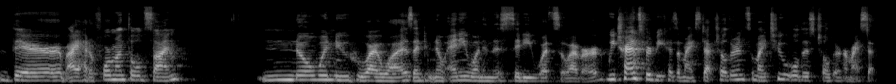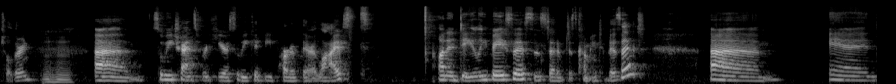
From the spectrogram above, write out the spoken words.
there, I had a four month old son. No one knew who I was. I didn't know anyone in this city whatsoever. We transferred because of my stepchildren. So my two oldest children are my stepchildren. Um, so we transferred here so we could be part of their lives on a daily basis instead of just coming to visit. Um, and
